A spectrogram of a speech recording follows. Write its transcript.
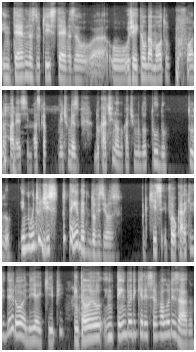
internas do que externas. O, a, o, jeitão da moto por fora parece basicamente o mesmo. Ducati não, Ducati mudou tudo. Tudo. E muito disso tem o dedo do Visioso. Porque foi o cara que liderou ali a equipe. Então eu entendo ele querer ser valorizado.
